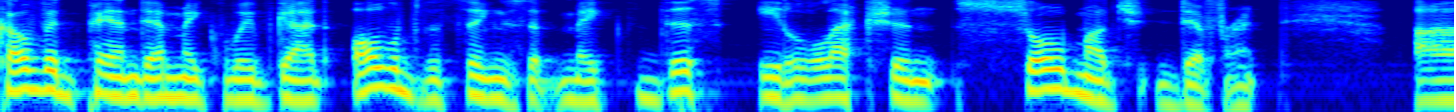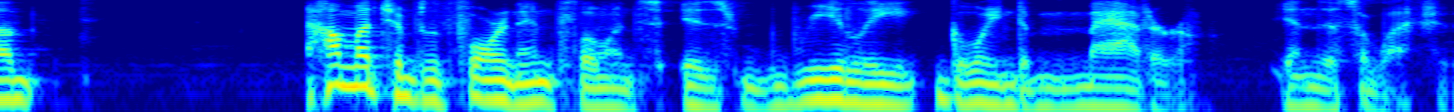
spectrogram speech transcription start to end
COVID pandemic, we've got all of the things that make this election so much different. Uh, how much of the foreign influence is really going to matter in this election?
